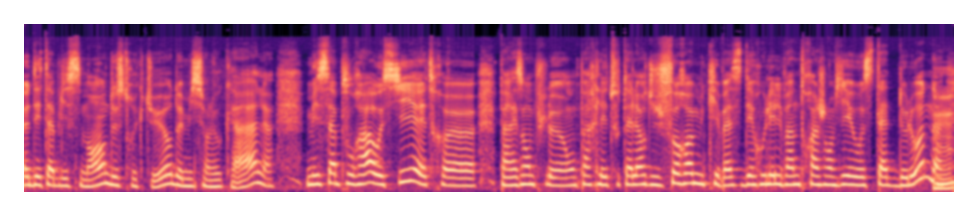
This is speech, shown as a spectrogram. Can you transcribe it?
Mhm. d'établissements, de structures, de missions locales. Mais ça pourra aussi être, euh, par exemple, on parlait tout à l'heure du forum qui va se dérouler le 23 janvier au Stade de l'Aune. Mhm.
